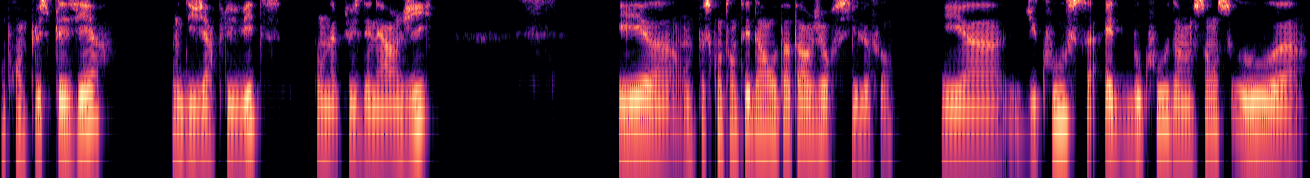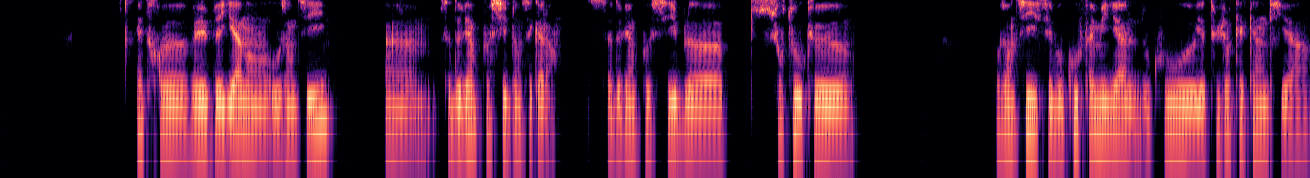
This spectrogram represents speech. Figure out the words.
on prend plus plaisir, on digère plus vite, on a plus d'énergie et euh, on peut se contenter d'un repas par jour s'il le faut. Et du coup, ça aide beaucoup dans le sens où être vegan aux Antilles, ça devient possible dans ces cas-là. Ça devient possible, surtout que aux Antilles, c'est beaucoup familial. Du coup, il y a toujours quelqu'un qui a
